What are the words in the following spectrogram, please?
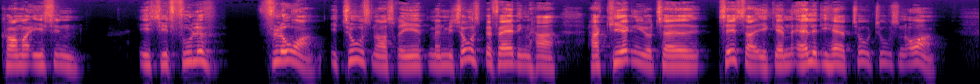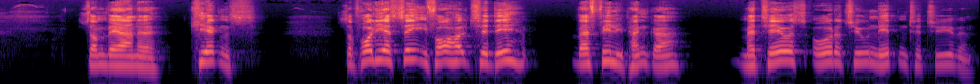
kommer i, sin, i sit fulde flor i tusindårsriget, men missionsbefalingen har, har kirken jo taget til sig igennem alle de her 2000 år, som værende kirkens. Så prøv lige at se i forhold til det, hvad Philip han gør. Matthæus 28, 19-20.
